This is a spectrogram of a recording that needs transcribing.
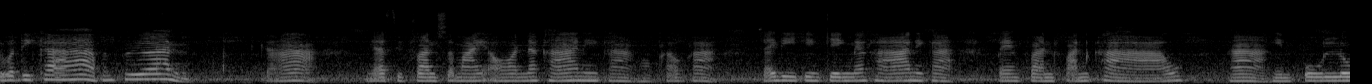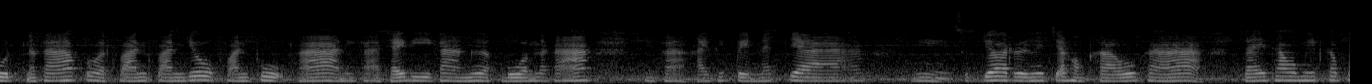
สวัสดีค่ะ เพื่อนๆค่ะยาสีฟันสมายออนนะคะนี่ค่ะของเขาค่ะ ใช้ดีจริงๆนะคะนี่ค่ะ แปรงฟันฟันขาวค่ะเห็นปูนหลุดนะคะปวดฟันฟันโยกฟันผุค่ะนี่ค่ะ ใช้ดีค่ะเหงือกบวมนะคะนี่ค่ะ ใครที่เป็นนะจ๊ะนี่สุดยอดเลยนะจ๊ะของเขาค่ะ ใช้เท่าเม็ดข้าวโพ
